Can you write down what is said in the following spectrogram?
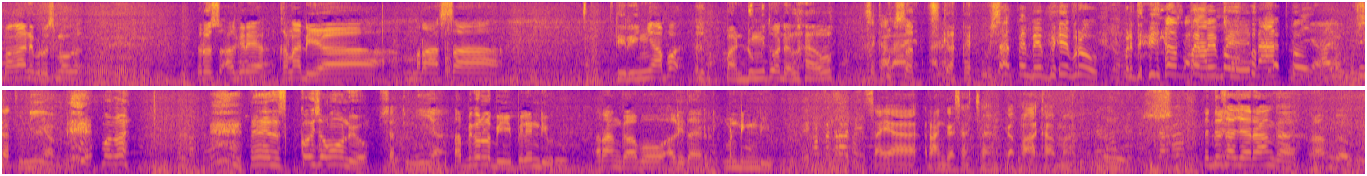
Makanya bro semoga terus akhirnya karena dia merasa dirinya apa Bandung itu adalah Segala- pusat segala Pusat PBB, Bro. Berdirinya PBB NATO. Pusat dunia bro. makanya eh terus kok iso ngono yo Pusat dunia. tapi kan lebih pilih di bro Rangga apa Aldi Tahir mending di Saya Rangga saja, nggak pak agama. oh Tentu saja Rangga. Rangga bro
